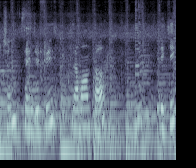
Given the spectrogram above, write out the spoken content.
Tarçın, zencefil, lavanta, kekik,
